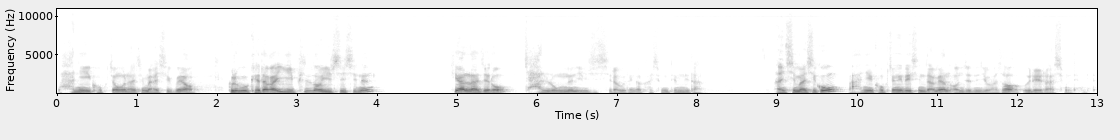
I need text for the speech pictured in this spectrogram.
많이 걱정을 하지 마시고요. 그리고 게다가 이 필러 1cc는 히알라제로 잘 녹는 1cc라고 생각하시면 됩니다. 안심하시고 만일 걱정이 되신다면 언제든지 와서 의뢰를 하시면 됩니다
